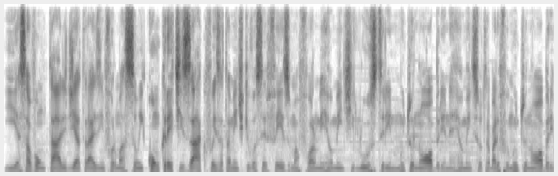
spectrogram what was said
e essa vontade de ir atrás de informação e concretizar, que foi exatamente o que você fez, uma forma realmente ilustre, muito nobre, né? Realmente seu trabalho foi muito nobre.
